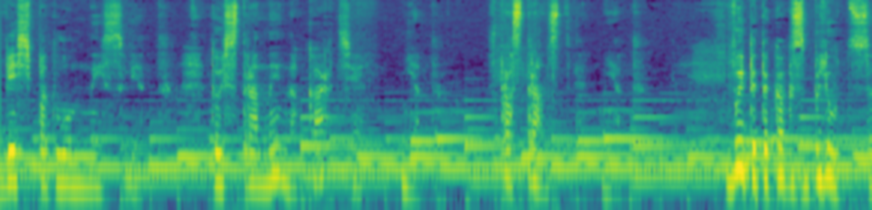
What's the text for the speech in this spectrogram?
весь подлунный свет. Той страны на карте нет, в пространстве нет. Выпито, как с блюдца,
